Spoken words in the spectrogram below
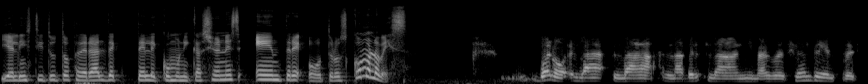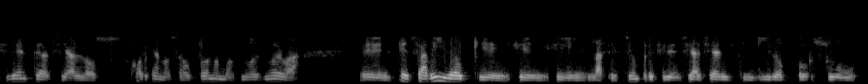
y el Instituto Federal de Telecomunicaciones, entre otros. ¿Cómo lo ves? Bueno, la, la, la, la del presidente hacia los órganos autónomos no es nueva. Eh, es sabido que eh, la gestión presidencial se ha distinguido por su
